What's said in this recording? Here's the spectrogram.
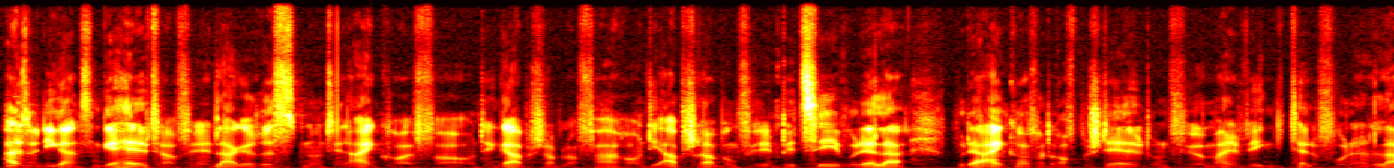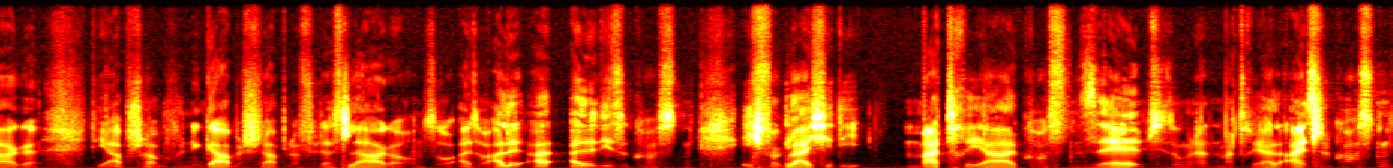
Also die ganzen Gehälter für den Lageristen und den Einkäufer und den Gabelstaplerfahrer und die Abschreibung für den PC, wo der, wo der Einkäufer drauf bestellt und für meinetwegen die Telefonanlage, die Abschreibung für den Gabelstapler, für das Lager und so. Also alle, alle diese Kosten. Ich vergleiche die Materialkosten selbst, die sogenannten Materialeinzelkosten,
